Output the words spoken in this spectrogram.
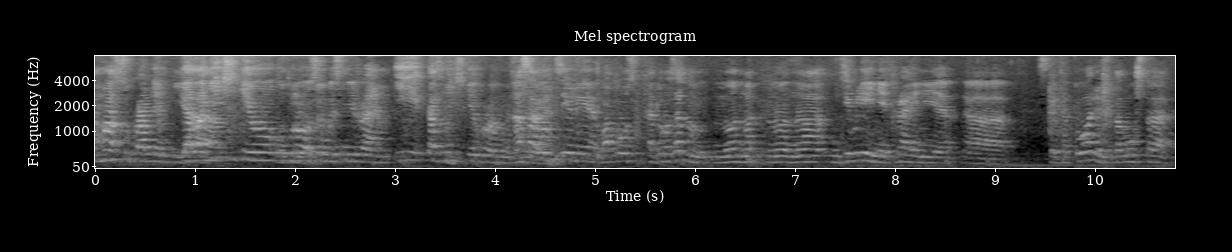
а массу проблем. Я- Биологические угрозы мы снижаем и космические угрозы мы На снижаем. самом деле вопрос, который задан, но на, на- на удивление крайне, э, сказать, актуален, потому что а,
